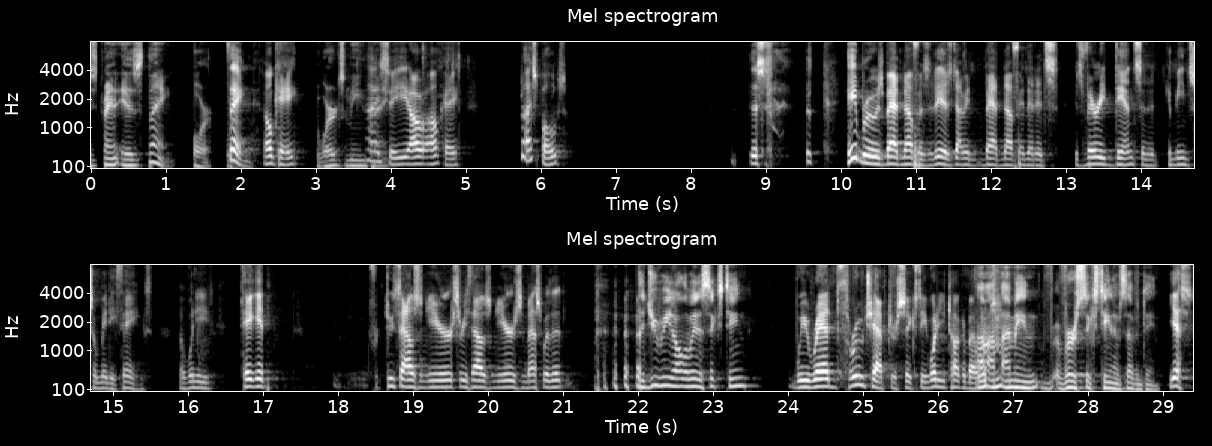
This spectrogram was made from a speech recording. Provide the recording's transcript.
is, tran is thing or Thing. Okay. the words mean I see. Oh, okay. I suppose. This Hebrew is bad enough as it is. I mean, bad enough in that it's it's very dense and it can mean so many things. But when you take it for two thousand years, three thousand years, and mess with it, Did you read all the way to 16? We read through chapter sixty. What are you talking about? I, Which- mean, verse 16 of 17. yes.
